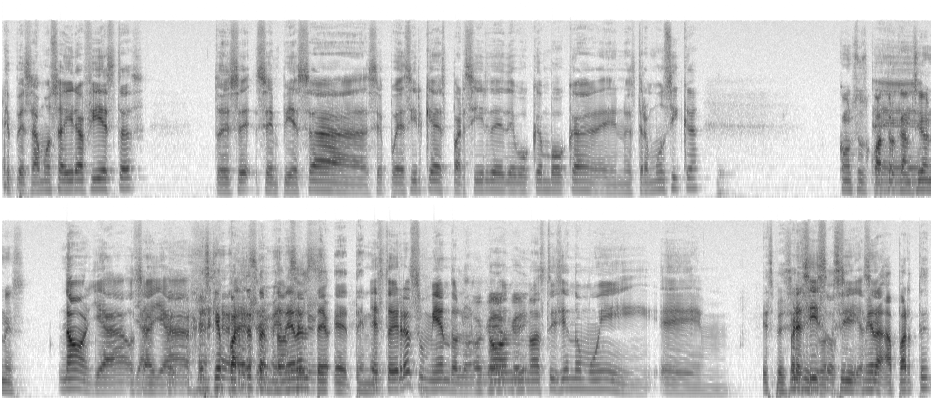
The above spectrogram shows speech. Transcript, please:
Empezamos a ir a fiestas. Entonces se, se empieza, se puede decir que a esparcir de, de boca en boca eh, nuestra música. Con sus cuatro Eh, canciones. No, ya, o Ya, sea, ya. Es que aparte ese también era el... te- eh, Estoy resumiéndolo, no, no estoy siendo muy... eh, Específico. Preciso, sí, mira, es. aparte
